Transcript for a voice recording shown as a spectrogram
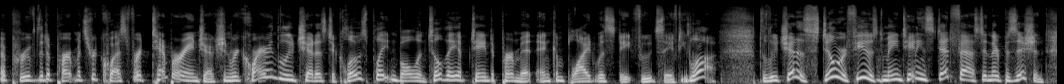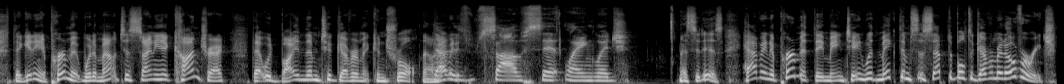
approved the department's request for a temporary injunction requiring the Luchettas to close Plate and Bowl until they obtained a permit and complied with state food safety law. The Luchettas still refused, maintaining steadfast in their position that getting a permit would amount to signing a contract that would bind them to government control. Now, That having- is sov cit language. Yes, it is. Having a permit, they maintain, would make them susceptible to government overreach,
